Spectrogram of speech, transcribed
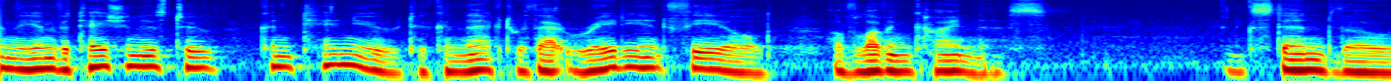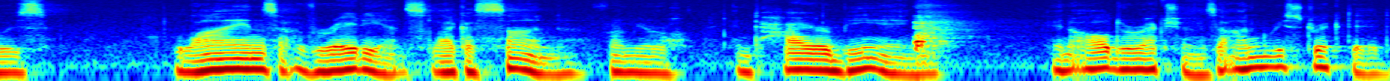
And the invitation is to continue to connect with that radiant field of loving kindness and extend those lines of radiance like a sun from your entire being in all directions, unrestricted.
